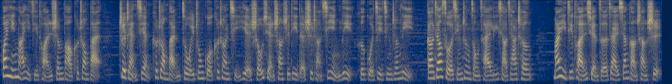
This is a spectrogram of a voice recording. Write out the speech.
欢迎蚂蚁集团申报科创板，这展现科创板作为中国科创企业首选上市地的市场吸引力和国际竞争力。港交所行政总裁李小加称，蚂蚁集团选择在香港上市，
